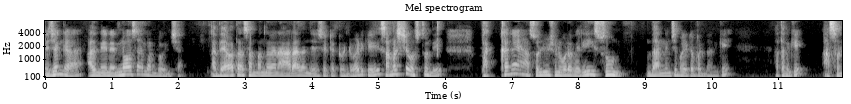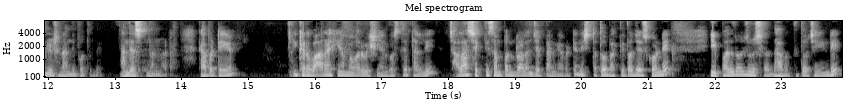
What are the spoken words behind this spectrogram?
నిజంగా అది నేను ఎన్నోసార్లు అనుభవించాను. ఆ దేవతా సంబంధమైన ఆరాధన చేసేటటువంటి వాడికి సమస్య వస్తుంది. పక్కనే ఆ సొల్యూషన్ కూడా వెరీ సూన్ దాని నుంచి బయటపడడానికి అతనికి ఆ సొల్యూషన్ అందిపోతుంది. అందిస్తుంది అనమాట కాబట్టి ఇక్కడ వారాహి అమ్మవారి విషయానికి వస్తే తల్లి చాలా శక్తి సంపన్నురాలని చెప్పాను కాబట్టి నిష్టతో భక్తితో చేసుకోండి. ఈ పది రోజులు శ్రద్ధాభక్తితో చేయండి.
